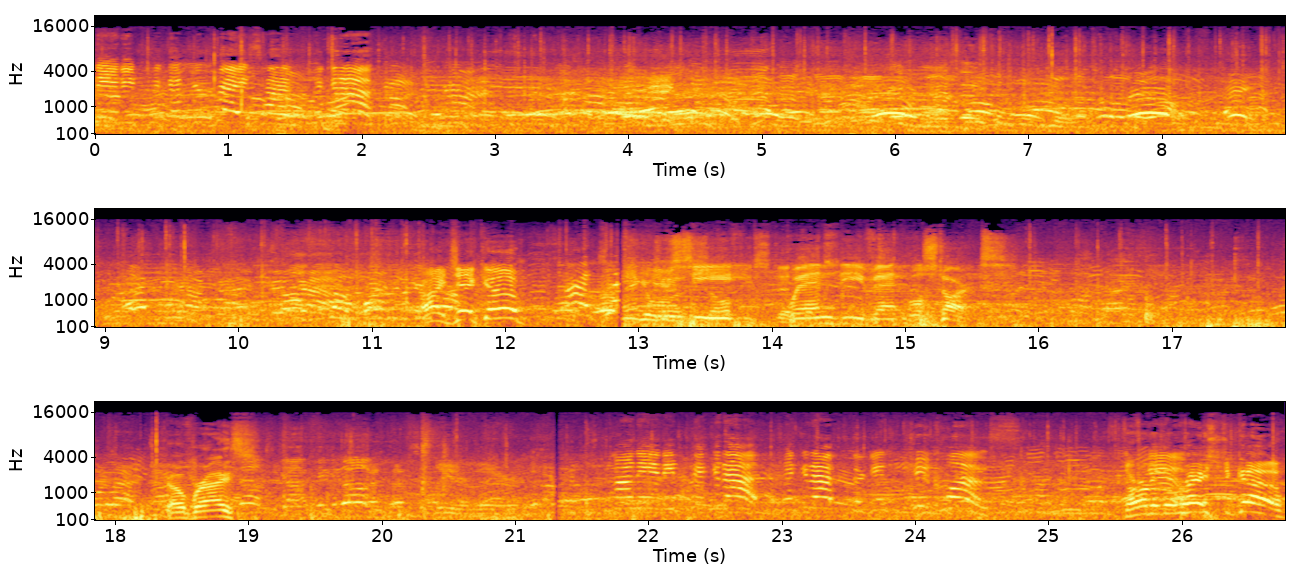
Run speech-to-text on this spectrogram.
on, Andy. Pick up your pace, hon. Pick it up. All right, Jacob. All right, Jacob. to see when the event will start. Go Bryce. That's the leader there. Come on, Andy, pick it up. Pick it up. They're getting too close. Third of the race to go.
